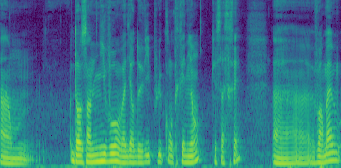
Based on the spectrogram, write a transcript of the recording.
dans un niveau, on va dire, de vie plus contraignant que ça serait, euh, voire même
